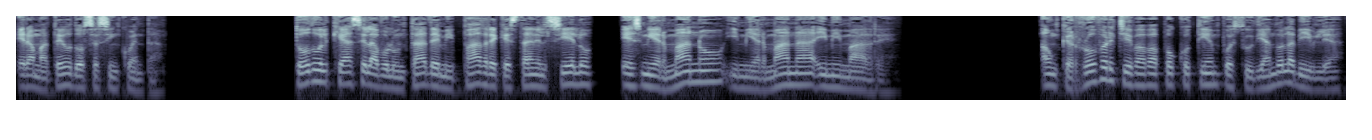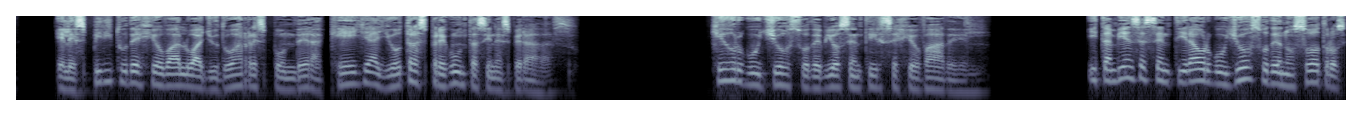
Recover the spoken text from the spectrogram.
Era Mateo 12:50. Todo el que hace la voluntad de mi Padre que está en el cielo es mi hermano y mi hermana y mi madre. Aunque Robert llevaba poco tiempo estudiando la Biblia, el Espíritu de Jehová lo ayudó a responder aquella y otras preguntas inesperadas. Qué orgulloso debió sentirse Jehová de él. Y también se sentirá orgulloso de nosotros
